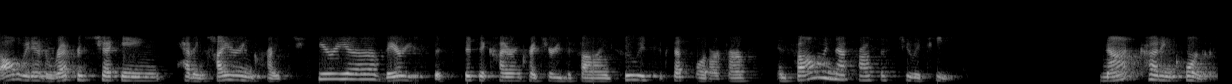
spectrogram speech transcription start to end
all the way down to reference checking, having hiring criteria, very specific hiring criteria defined, who is successful at our firm, and following that process to a T. Not cutting corners.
